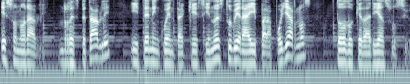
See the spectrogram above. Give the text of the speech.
es honorable, respetable y ten en cuenta que si no estuviera ahí para apoyarnos, todo quedaría sucio.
